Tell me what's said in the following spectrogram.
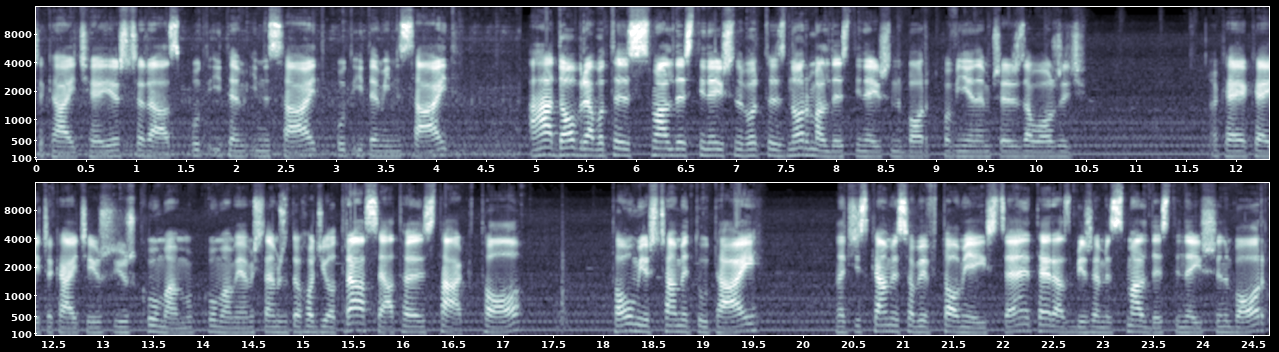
Czekajcie, jeszcze raz. Put item inside, put item inside. A, dobra, bo to jest small destination board, to jest normal destination board. Powinienem przecież założyć. Okej, okej, czekajcie, już, już kumam, kumam. Ja myślałem, że to chodzi o trasę, a to jest tak, to. To umieszczamy tutaj. Naciskamy sobie w to miejsce. Teraz bierzemy small destination board.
